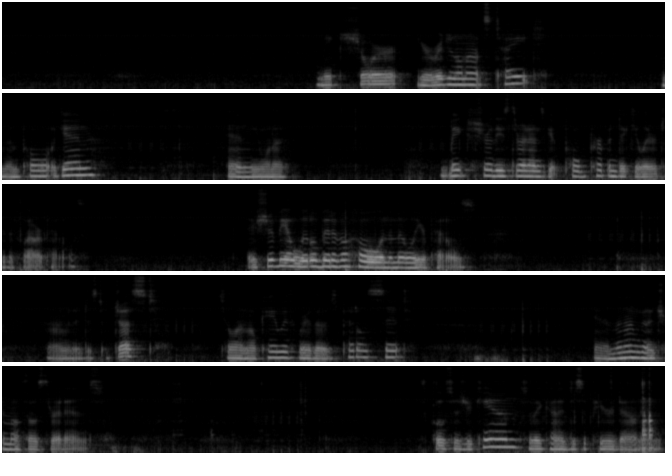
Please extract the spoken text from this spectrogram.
Make sure your original knot's tight and then pull again and you want to make sure these thread ends get pulled perpendicular to the flower petals. There should be a little bit of a hole in the middle of your petals. I'm going to just adjust till I'm okay with where those petals sit. And then I'm going to trim off those thread ends. Close as you can so they kind of disappear down in.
